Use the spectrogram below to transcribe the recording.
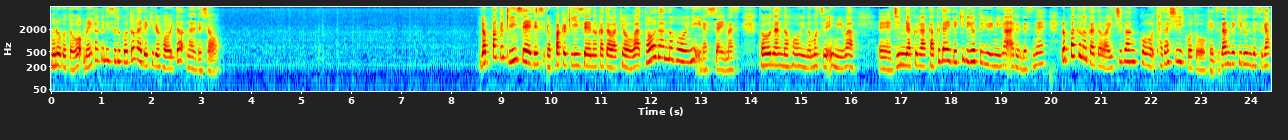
物事を明確にすることができる方位となるでしょう。六白金星です。六白金星の方は今日は東南の方位にいらっしゃいます。東南の方位の持つ意味は、えー、人脈が拡大できるよという意味があるんですね。六白の方は一番こう正しいことを決断できるんですが、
